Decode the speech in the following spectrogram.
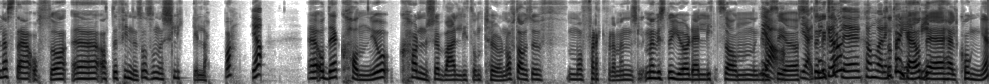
leste jeg også uh, at det finnes også sånne slikkelapper. Ja. Uh, og det kan jo kanskje være litt sånn turn off, da, hvis du må flekke frem en slik Men hvis du gjør det litt sånn grasiøst, ja, liksom, så tenker jeg jo det er helt konge.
